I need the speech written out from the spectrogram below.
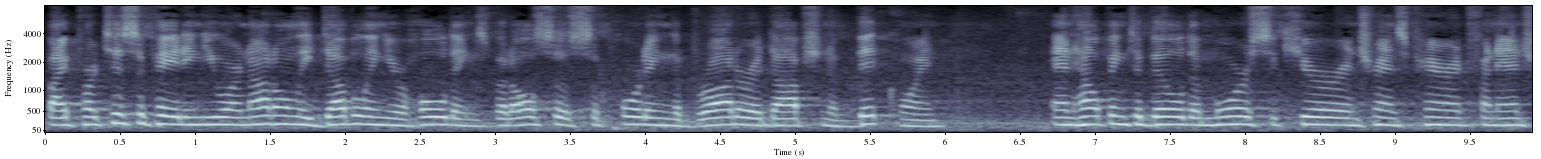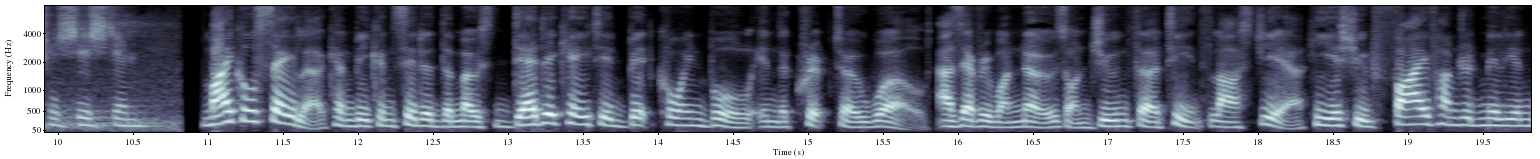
By participating, you are not only doubling your holdings, but also supporting the broader adoption of Bitcoin and helping to build a more secure and transparent financial system Michael Saylor can be considered the most dedicated Bitcoin bull in the crypto world. As everyone knows, on June 13th last year, he issued $500 million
